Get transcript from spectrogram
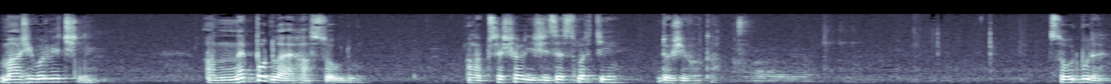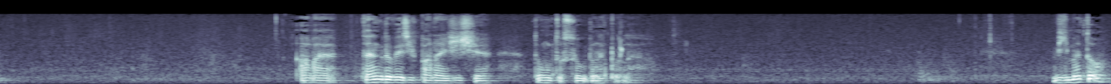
má život věčný a nepodléhá soudu, ale přešel již ze smrti do života. Soud bude. Ale ten, kdo věří v Pána Ježíše, tomuto soudu nepodléhá. Víme to?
